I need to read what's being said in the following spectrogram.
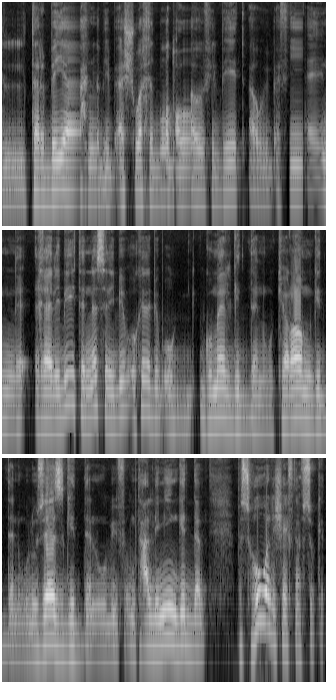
التربية إحنا ما بيبقاش واخد وضعه قوي في البيت أو بيبقى فيه إن غالبية الناس اللي بيبقوا كده بيبقوا جمال جدا وكرام جدا ولزاز جدا ومتعلمين جدا. بس هو اللي شايف نفسه كده.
